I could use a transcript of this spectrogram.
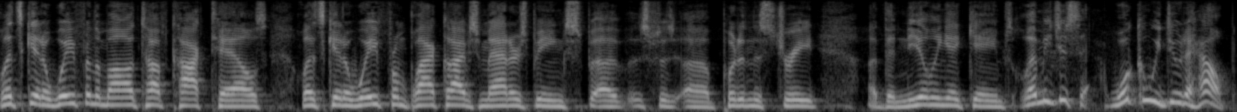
Let's get away from the Molotov cocktails. Let's get away from Black Lives Matters being uh, uh, put in the street, uh, the kneeling at games. Let me just, what can we do to help?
